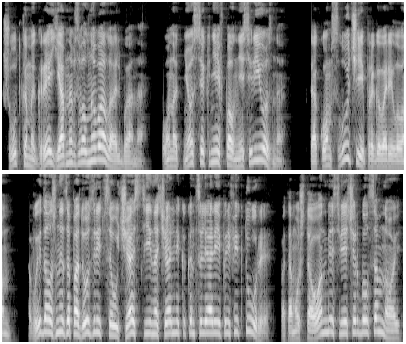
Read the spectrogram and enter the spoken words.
Шутка Мегре явно взволновала Альбана. Он отнесся к ней вполне серьезно. «В таком случае», — проговорил он, — «вы должны заподозрить в соучастии начальника канцелярии префектуры, потому что он весь вечер был со мной.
